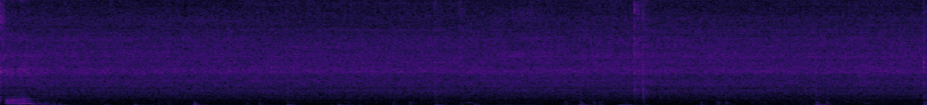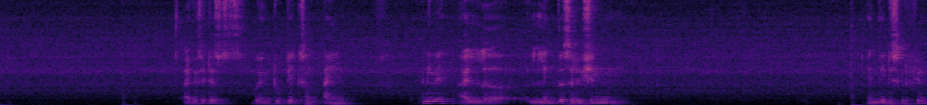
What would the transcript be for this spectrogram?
Okay I guess it is going to take some time. Anyway I'll uh, link the solution in the description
